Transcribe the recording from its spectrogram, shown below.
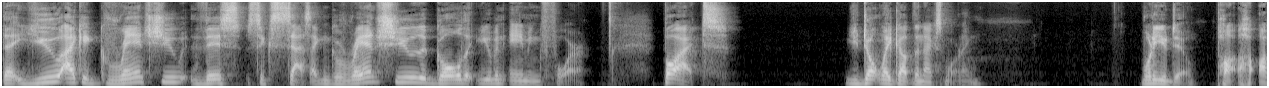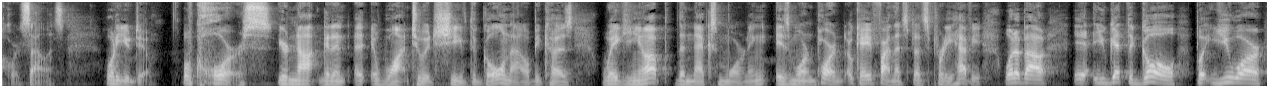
that you, I could grant you this success? I can grant you the goal that you've been aiming for. But you don't wake up the next morning. What do you do? Pa- awkward silence. What do you do? Of course, you're not going to uh, want to achieve the goal now because waking up the next morning is more important. Okay, fine. That's that's pretty heavy. What about uh, you get the goal, but you are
